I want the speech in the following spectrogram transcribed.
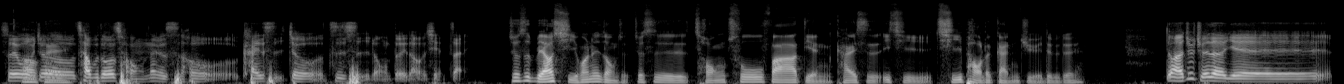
所以我就差不多从那个时候开始就支持龙队到现在，就是比较喜欢那种就是从出发点开始一起起跑的感觉，对不对？对啊，就觉得也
